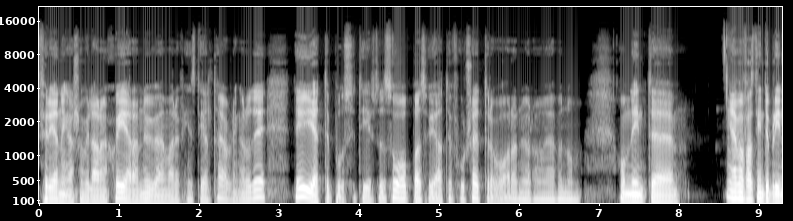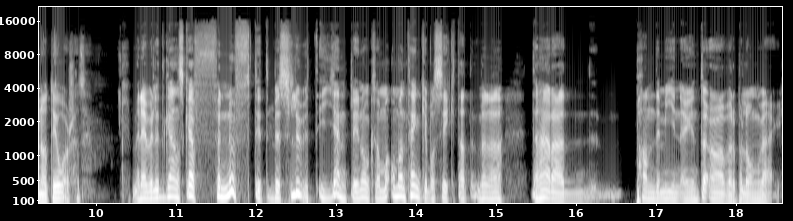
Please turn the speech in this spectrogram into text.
föreningar som vill arrangera nu än vad det finns deltävlingar. Och det, det är ju jättepositivt och så hoppas vi att det fortsätter att vara nu då, även om, om det inte, även fast det inte blir något i år så att säga. Men det är väl ett ganska förnuftigt beslut egentligen också. Om, om man tänker på sikt att men, den här äh, pandemin är ju inte över på lång väg.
